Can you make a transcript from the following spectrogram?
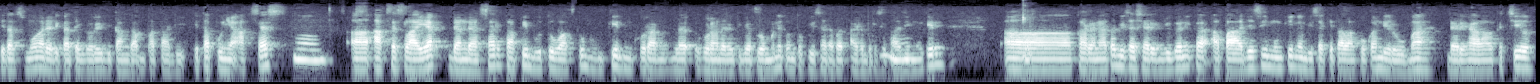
kita semua ada di kategori di tangga 4 tadi. Kita punya akses Hmm. eh, akses layak dan dasar tapi butuh waktu mungkin kurang kurang dari 30 menit untuk bisa dapat air bersih tadi. Hmm. Mungkin eh Kak Renata bisa sharing juga nih Kak, apa aja sih mungkin yang bisa kita lakukan di rumah dari hal-hal kecil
